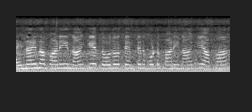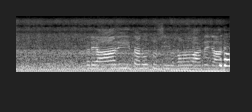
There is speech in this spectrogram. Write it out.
ਇੰਨਾ ਇੰਨਾ ਪਾਣੀ ਲੰਘ ਕੇ 2 2 3 3 ਫੁੱਟ ਪਾਣੀ ਲੰਘ ਕੇ ਆਪਾਂ ਦਰਿਆ ਦੀ ਤੁਹਾਨੂੰ ਤੁਸੀਂ ਵਿਖਾਉਣ ਵਾਸਤੇ ਜਾ ਰਹੇ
